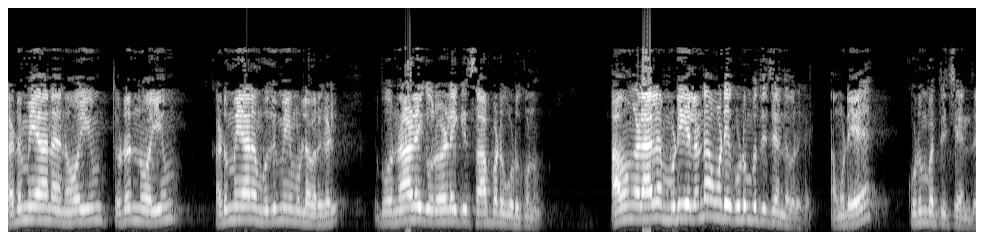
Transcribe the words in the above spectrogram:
கடுமையான நோயும் தொடர் நோயும் கடுமையான முதுமையும் உள்ளவர்கள் இப்போ ஒரு நாளைக்கு ஒரு வேளைக்கு சாப்பாடு கொடுக்கணும். அவங்களால முடியலன்னா அவங்களுடைய குடும்பத்தை சேர்ந்தவர்கள். அவங்களுடைய குடும்பத்தை சேர்ந்த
